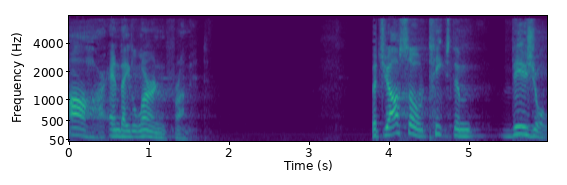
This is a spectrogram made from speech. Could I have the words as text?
are, and they learn from it. But you also teach them visually.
